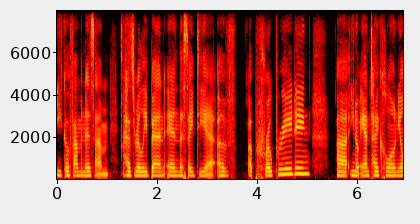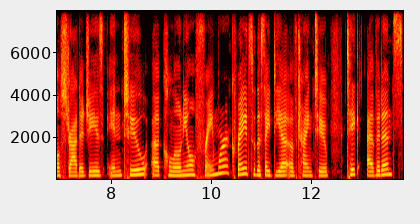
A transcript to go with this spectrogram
ecofeminism has really been in this idea of appropriating uh, you know, anti-colonial strategies into a colonial framework, right? So this idea of trying to take evidence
